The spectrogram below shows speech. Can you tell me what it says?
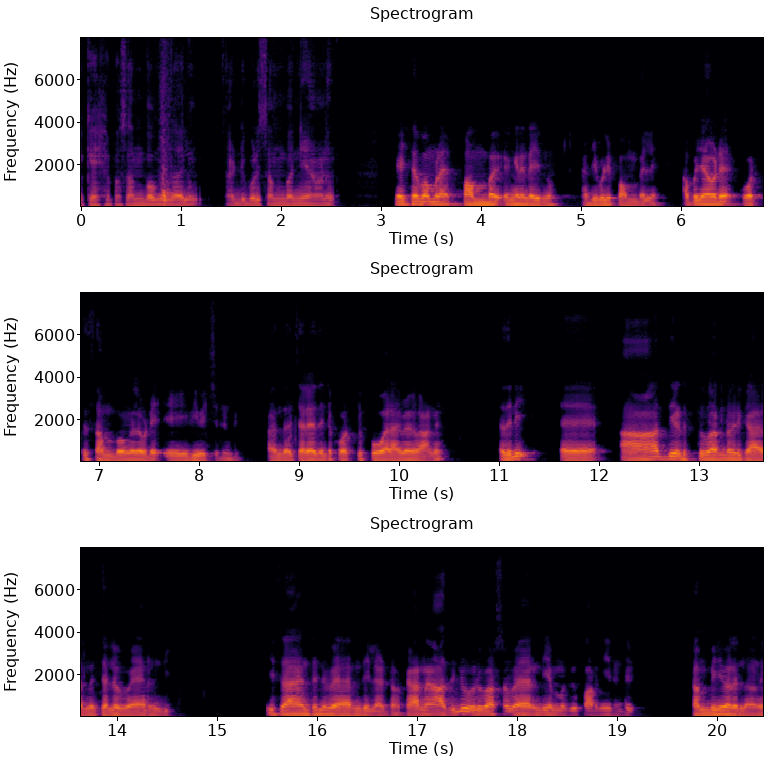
ഓക്കെ അപ്പോൾ സംഭവം എന്തായാലും അടിപൊളി തന്നെയാണ്. കഴിച്ചപ്പോൾ നമ്മളെ പമ്പ് എങ്ങനെ ഉണ്ടായിരുന്നു? അടിപൊളി പമ്പല്ലേ? അപ്പോൾ ഞാൻ ഇവിടെ കുറച്ച് സംഭവങ്ങൾ ഇവിടെ എഴുതി വെച്ചിട്ടുണ്ട്. അതെന്താ വെച്ചാൽ അതിന്റെ കുറച്ച് പോരായ്മകളാണ്. അതിൽ ആദ്യം എടുത്തു പറഞ്ഞ ഒരു കാര്യം എന്ന് വെച്ചാൽ വാറണ്ടി ഈ സാധനത്തിന് വാറണ്ടി ഇല്ല കേട്ടോ. കാരണം അതിൽ ഒരു വർഷം വാറണ്ടി നമുക്ക് പറഞ്ഞിട്ടുണ്ട്. കമ്പനി പറയുന്നതാണ്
